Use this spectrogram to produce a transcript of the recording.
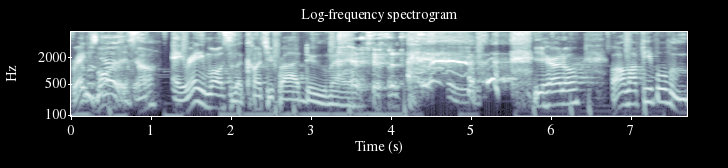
Randy Moss good, is, yo. hey, Randy Moss is a country fried dude, man. you heard him? All my people from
